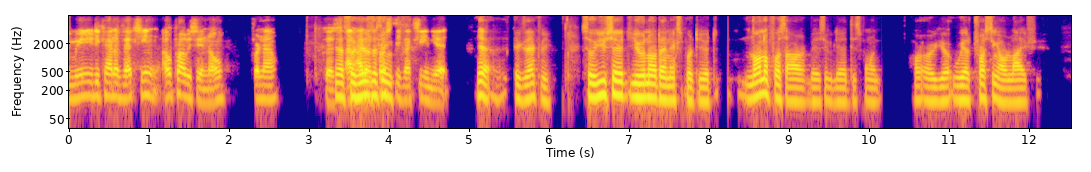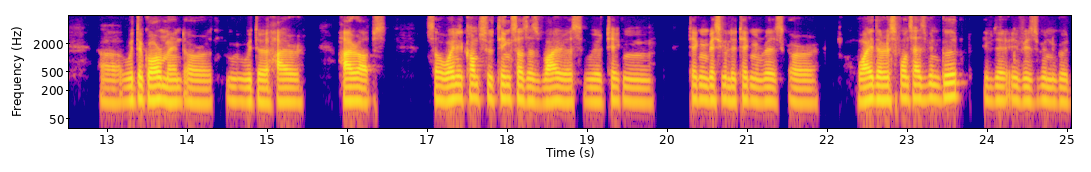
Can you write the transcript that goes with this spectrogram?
immunity kind of vaccine, I would probably say no for now because Yeah, so I, I don't the trust thing. the vaccine yet. Yeah, exactly. So you said you're not an expert yet. None of us are basically at this point, or, or you're, we are trusting our life uh, with the government or with the higher higher ups. So when it comes to things such as virus, we're taking taking basically taking risk or why the response has been good if the if it's been good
